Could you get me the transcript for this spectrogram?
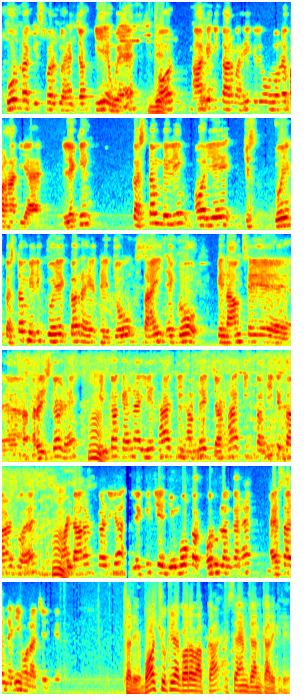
दो ट्रक इस पर जो है जब्त किए हुए हैं और आगे की कार्रवाई के लिए उन्होंने बढ़ा दिया है लेकिन कस्टम मिलिंग और ये जिस जो ये कस्टम मिलिंग जो ये कर रहे थे जो साई एग्रो के नाम से रजिस्टर्ड है हम्म। इनका कहना ये था कि हमने जगह की कमी के कारण जो है हम्म। भंडारण कर लिया लेकिन ये नियमों का घोर उल्लंघन है ऐसा नहीं होना चाहिए चलिए बहुत शुक्रिया गौरव आपका इस अहम जानकारी के लिए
